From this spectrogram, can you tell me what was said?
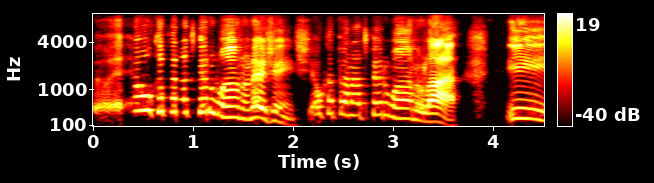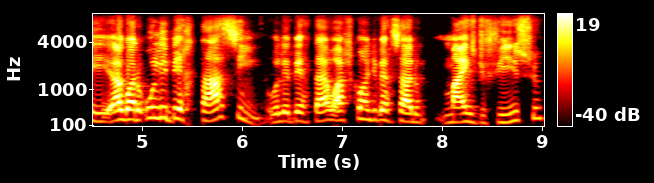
é o campeonato peruano, né, gente? É o campeonato peruano lá. E agora, o Libertar, sim, o Libertar eu acho que é um adversário mais difícil.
